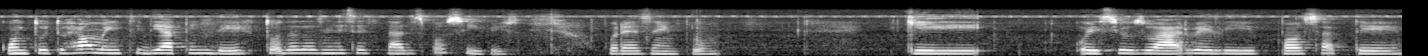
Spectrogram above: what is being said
com o intuito realmente de atender todas as necessidades possíveis. Por exemplo, que esse usuário ele possa ter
